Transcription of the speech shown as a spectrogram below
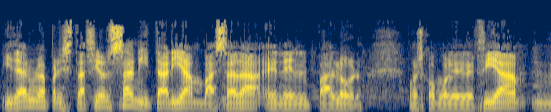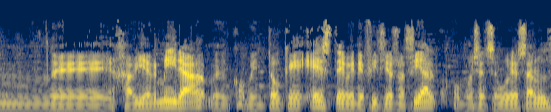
y dar una prestación sanitaria basada en el valor pues como le decía mm, eh, Javier Mira, eh, comentó que este beneficio social, como es el seguro de salud,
